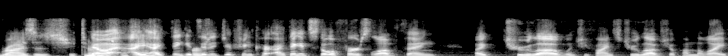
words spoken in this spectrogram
rises, she turns. No, I, into I, a I think it's person. an Egyptian curse. I think it's still a first love thing, like true love. When she finds true love, she'll come to life.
